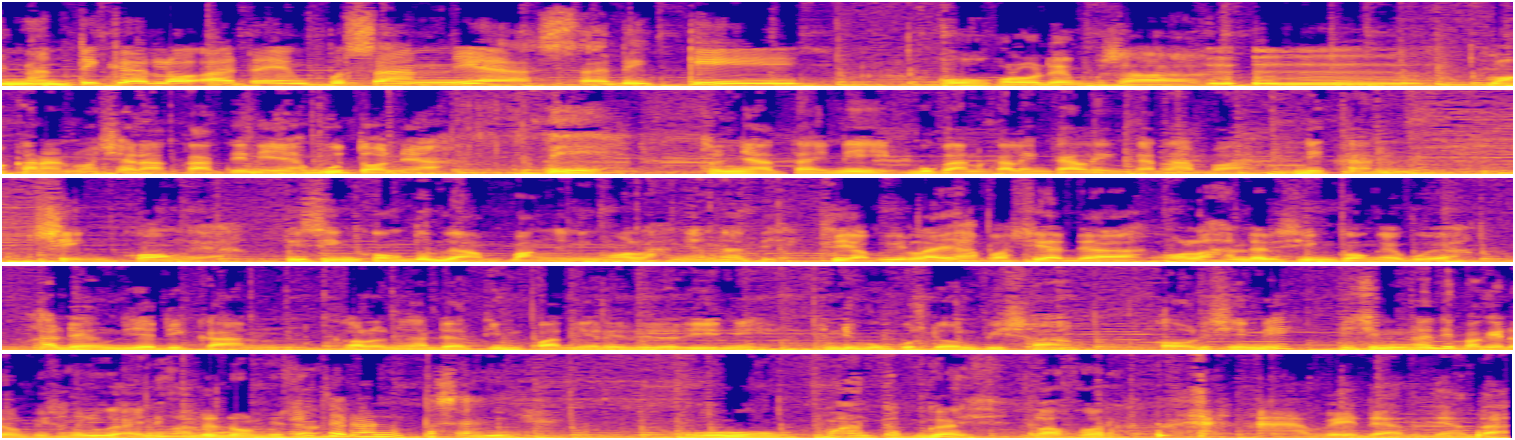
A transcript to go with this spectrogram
Nanti kalau ada yang pesan ya sedikit. Oh, kalau ada yang pesan. Mm -mm. Makanan masyarakat ini ya, buton ya. Iya. Ternyata ini bukan kaleng-kaleng karena apa? Ini kan singkong ya. Di singkong tuh gampang ini ngolahnya nanti. Tiap wilayah pasti ada olahan dari singkong ya, Bu ya. Ada yang dijadikan kalau ini ada timpannya dari, dari ini yang dibungkus daun pisang. Kalau di sini, di sini nanti pakai daun pisang juga. Ini ada daun pisang. Itu daun pesannya. Oh, mantap guys, lover. Beda ternyata.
